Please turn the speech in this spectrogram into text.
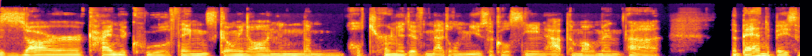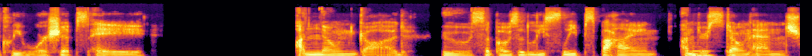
bizarre, kind of cool things going on in the alternative metal musical scene at the moment. Uh, the band basically worships a unknown god who supposedly sleeps behind under mm-hmm. Stonehenge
